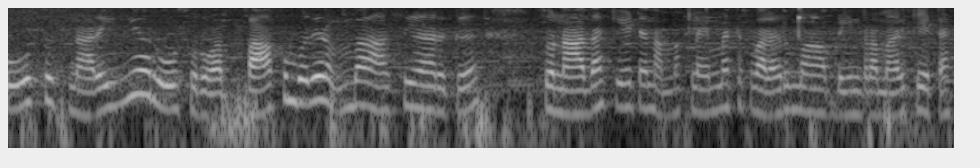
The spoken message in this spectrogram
ரோஸஸ் நிறைய ரோஸ் வரும். அது பார்க்கும்போதே ரொம்ப ஆசையாக இருக்குது ஸோ நான் தான் கேட்டேன் நம்ம கிளைமேட்டுக்கு வளருமா அப்படின்ற மாதிரி கேட்டேன்.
